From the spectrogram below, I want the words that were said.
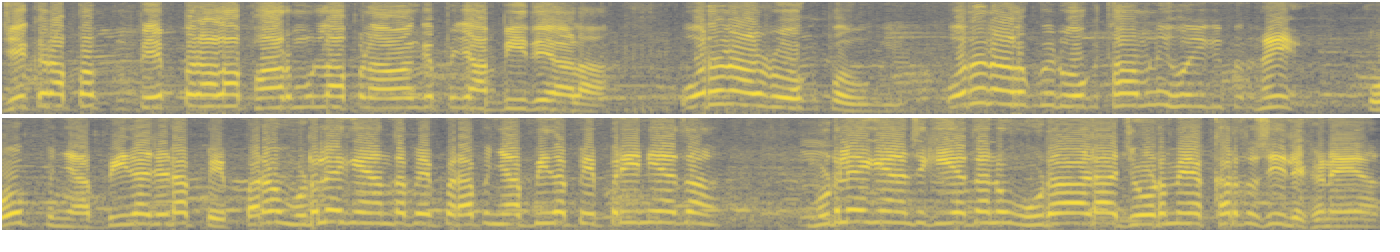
ਜੇਕਰ ਆਪਾਂ ਪੇਪਰ ਵਾਲਾ ਫਾਰਮੂਲਾ ਅਪਣਾਵਾਂਗੇ ਪੰਜਾਬੀ ਦੇ ਵਾਲਾ ਉਹਦੇ ਨਾਲ ਰੋਕ ਪਊਗੀ। ਉਹਦੇ ਨਾਲ ਕੋਈ ਰੋਕਥਾਮ ਨਹੀਂ ਹੋਏਗੀ ਫਿਰ। ਨਹੀਂ ਉਹ ਪੰਜਾਬੀ ਦਾ ਜਿਹੜਾ ਪੇਪਰ ਆ ਉਹ ਮੁੱਢਲੇ ਗਿਆਨ ਦਾ ਪੇਪਰ ਆ। ਪੰਜਾਬੀ ਦਾ ਪੇਪਰ ਹੀ ਨਹੀਂ ਆ ਤਾਂ। ਮੁੱਢਲੇ ਗਿਆਨ ਚ ਕੀ ਆ ਤੁਹਾਨੂੰ? ਊੜਾ ਆੜਾ ਜੋੜਵੇਂ ਅੱਖਰ ਤੁਸੀਂ ਲਿਖਣੇ ਆ।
